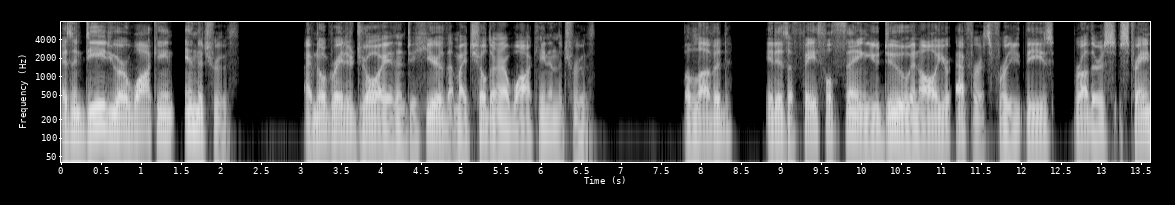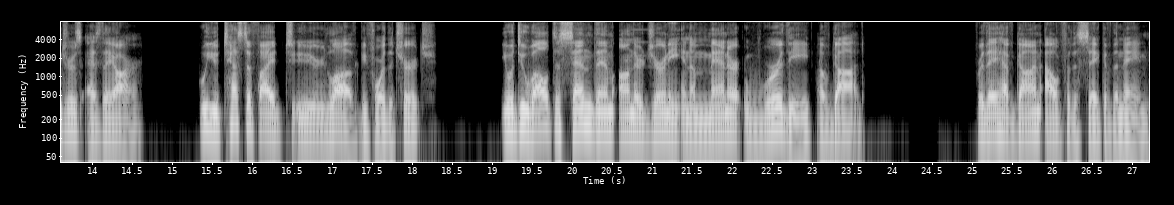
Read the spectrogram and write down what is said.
as indeed you are walking in the truth. I have no greater joy than to hear that my children are walking in the truth. Beloved, it is a faithful thing you do in all your efforts for these brothers, strangers as they are, who you testified to your love before the church. You will do well to send them on their journey in a manner worthy of God for they have gone out for the sake of the name,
